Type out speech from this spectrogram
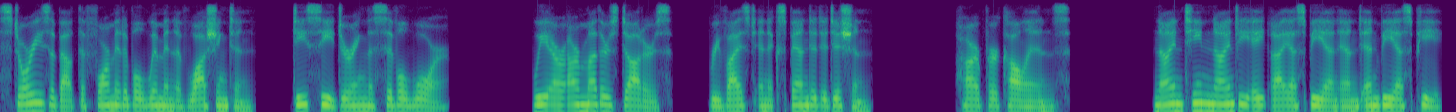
Stories about the formidable women of Washington, D.C. during the Civil War. We Are Our Mother's Daughters, revised and expanded edition. HarperCollins. 1998 ISBN and NBSP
